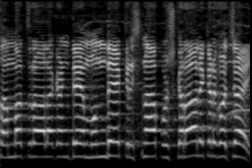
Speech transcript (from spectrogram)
సంవత్సరాల కంటే ముందే కృష్ణా పుష్కరాలు ఇక్కడికి వచ్చాయి.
